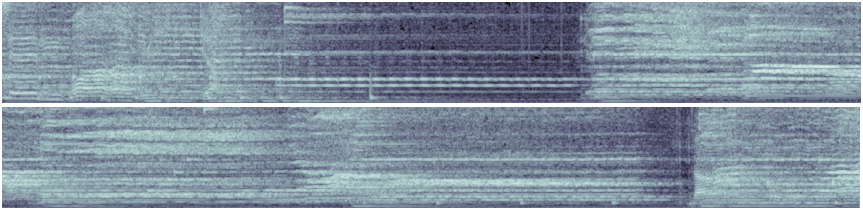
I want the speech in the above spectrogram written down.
鲜花一样。天尽头的鸟不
